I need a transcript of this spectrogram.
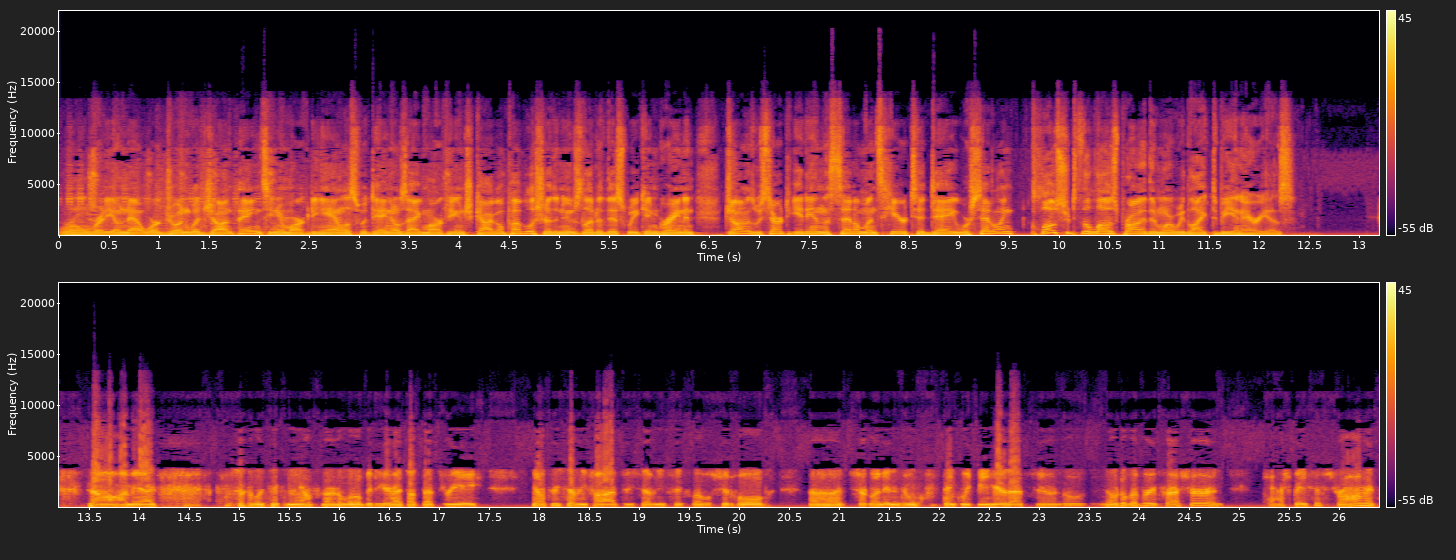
Rural Radio Network, joined with John Payne, Senior Marketing Analyst with Daniels Ag Marketing in Chicago, publisher of the newsletter This Week in Grain. And John, as we start to get in the settlements here today, we're settling closer to the lows probably than where we'd like to be in areas. No, I mean, I certainly taking me off guard a little bit here. I thought that three, you know, 375, 376 level should hold. Uh, certainly didn't think we'd be here that soon. No delivery pressure and cash base is strong. It's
